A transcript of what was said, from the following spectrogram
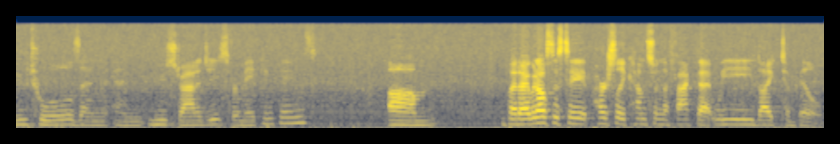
new tools and, and new strategies for making things. Um, but I would also say it partially comes from the fact that we like to build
